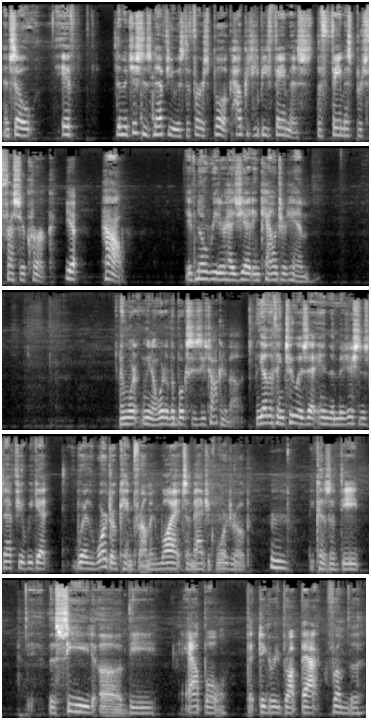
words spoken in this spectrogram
And so, if The Magician's Nephew is the first book, how could he be famous? The famous Professor Kirke. yep. How? If no reader has yet encountered him. And what you know, what are the books is he talking about? The other thing too is that in The Magician's Nephew we get where the wardrobe came from and why it's a magic wardrobe. Hmm. Because of the the seed of the apple that Diggory brought back from the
